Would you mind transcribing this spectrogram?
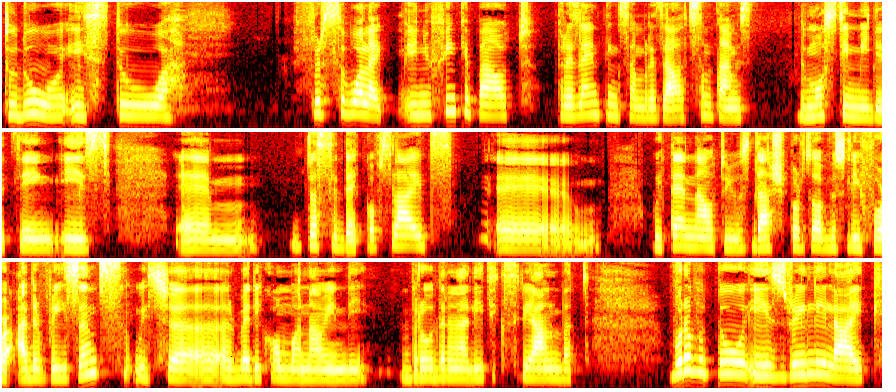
to do is to, first of all, like when you think about presenting some results, sometimes the most immediate thing is um, just a deck of slides. Um, we tend now to use dashboards, obviously, for other reasons, which uh, are very common now in the broader analytics realm, but what I would do is really like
